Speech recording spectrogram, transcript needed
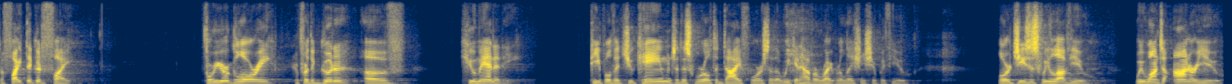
to fight the good fight for your glory and for the good of humanity. People that you came into this world to die for so that we could have a right relationship with you. Lord Jesus, we love you. We want to honor you.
